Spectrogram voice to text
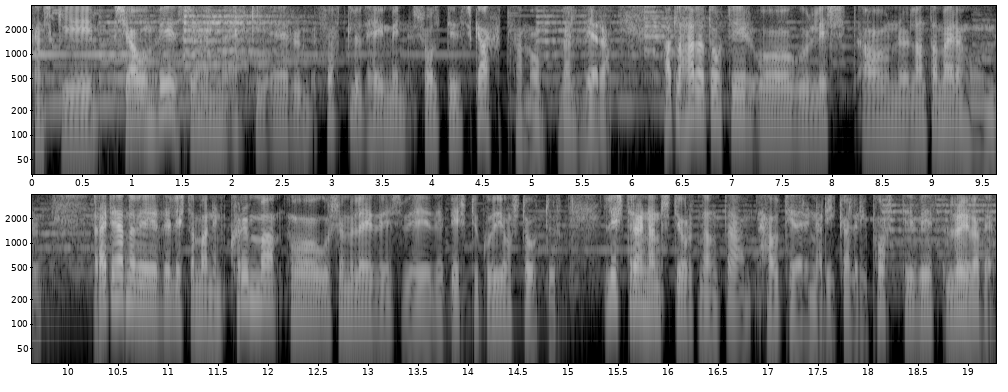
kannski sjáum við sem ekki erum fölluð heiminn svolítið skakt, það má vel vera. Alla Harðardóttir og list án landamæra, hún Ræti þarna við listamannin Krumma og sömuleiðis við Byrtu Guðjónsdóttur, listrænan stjórnanda hátíðarinnar í Galeri Porti við Laugaveg.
